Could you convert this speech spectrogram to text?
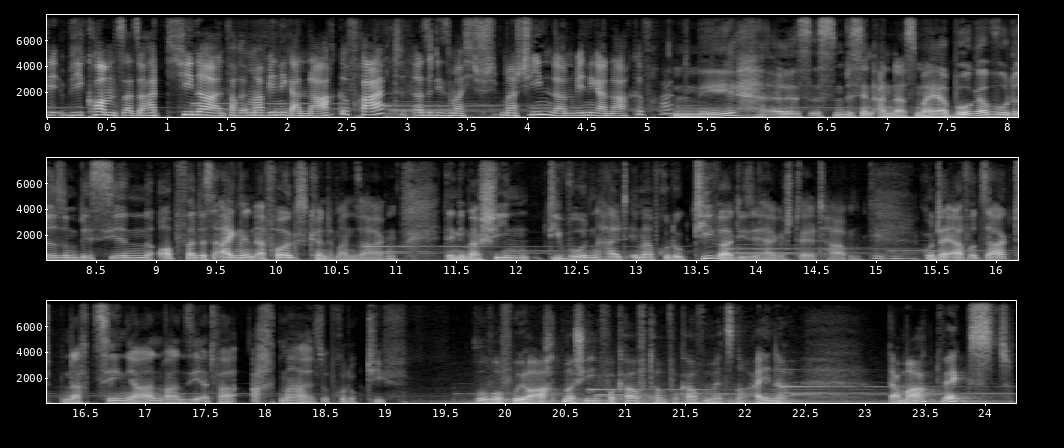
wie, wie kommt's? Also hat China einfach immer weniger nachgefragt? Also diese Maschinen dann weniger nachgefragt? Nee, äh, es ist ein bisschen anders. Meyer Burger wurde so ein bisschen Opfer des eigenen Erfolgs, könnte man sagen. Denn die Maschinen, die wurden halt immer produktiver, die sie hergestellt haben. Mhm. Gunter Erfurt sagt, nach zehn Jahren waren sie etwa achtmal so produktiv. Wo wir früher acht Maschinen verkauft haben, verkaufen wir jetzt noch eine. Der Markt wächst,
